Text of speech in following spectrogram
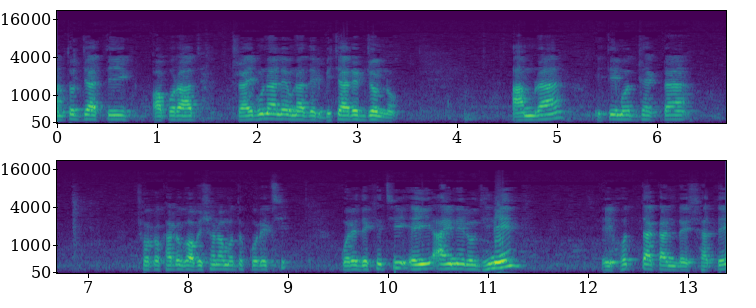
আন্তর্জাতিক অপরাধ ট্রাইব্যুনালে ওনাদের বিচারের জন্য। আমরা ইতিমধ্যে একটা ছোটখাটো গবেষণা মতো করেছি, করে দেখেছি এই আইনের অধীনে এই হত্যাকাণ্ডের সাথে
